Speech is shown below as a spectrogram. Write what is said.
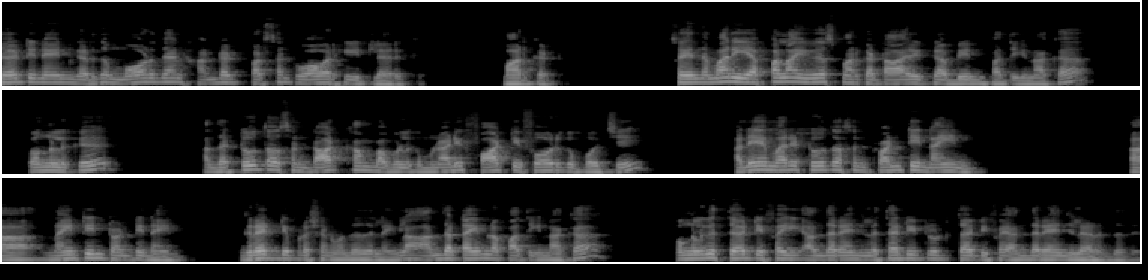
தேர்ட்டி நைன்ங்கிறது more than hundred percent over ஹீட்டில் இருக்குது மார்க்கெட் ஸோ இந்த மாதிரி எப்போல்லாம் யூஎஸ் மார்க்கெட் ஆயிருக்கு அப்படின்னு பார்த்தீங்கன்னாக்கா உங்களுக்கு அந்த டூ தௌசண்ட் டாட் காம் பபுளுக்கு முன்னாடி ஃபார்ட்டி ஃபோருக்கு போச்சு. அதே மாதிரி two thousand twenty nine nineteen twenty nine great depression வந்தது இல்லைங்களா? அந்த டைமில் பார்த்தீங்கன்னாக்கா உங்களுக்கு தேர்ட்டி ஃபைவ் அந்த ரேஞ்சில் thirty two to thirty five அந்த ரேஞ்சில் இருந்தது.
